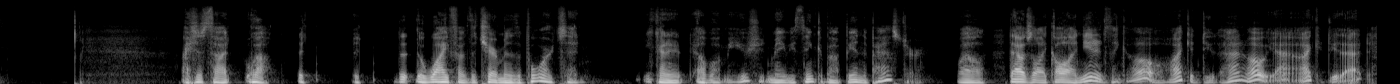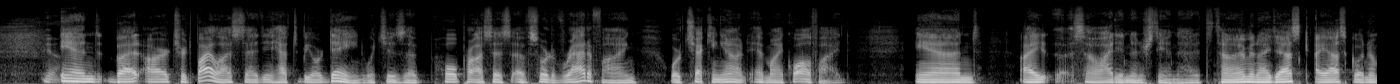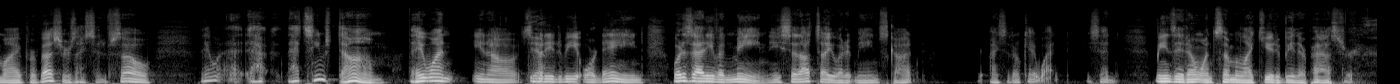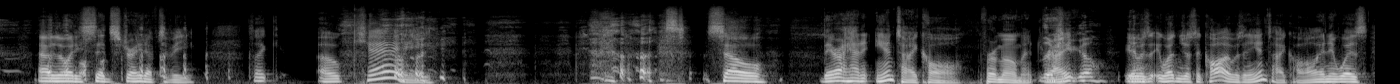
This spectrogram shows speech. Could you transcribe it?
I just thought, well, the the the wife of the chairman of the board said, "You kind of elbowed me. You should maybe think about being the pastor." Well, that was like all I needed to think. Oh, I could do that. Oh, yeah, I could do that. Yeah. And but our church bylaws said you have to be ordained, which is a whole process of sort of ratifying or checking out am I qualified. And I so I didn't understand that at the time, and I asked I asked one of my professors. I said, if "So, they want, that seems dumb. They want you know somebody Yeah. to be ordained. What does that even mean?" He said, "I'll tell you what it means, Scott." I said, "Okay, what?" He said, "Means they don't want someone like you to be their pastor." That was what he said straight up to me. It's like, okay. so there I had an anti call for a moment, There right? you go. It Yeah. was it wasn't just a call, it was an anti call and it was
